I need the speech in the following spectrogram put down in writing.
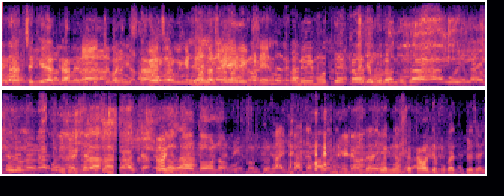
এটা হচ্ছে কি গ্রামের ঐতিহ্যবাহী স্থান আমি এই মুহূর্তে এই মুহূর্তে খাওয়াতে পোকা দিতে চাই।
